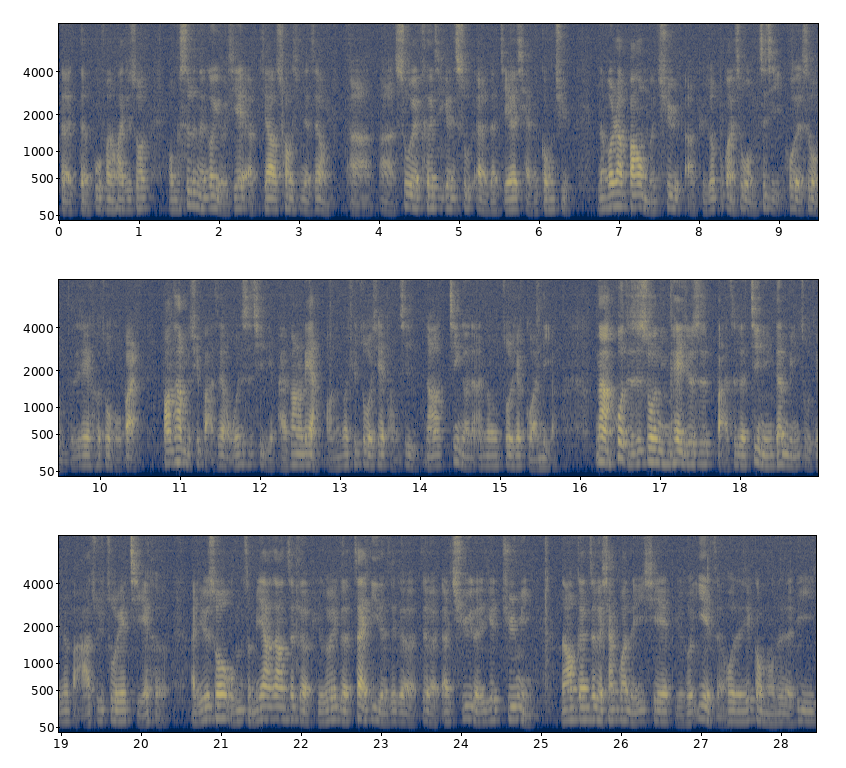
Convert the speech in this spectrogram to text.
的的部分的话，就是说我们是不是能够有一些呃比较创新的这种呃呃数位科技跟数呃的结合起来的工具，能够让帮我们去呃比如说不管是我们自己或者是我们的这些合作伙伴，帮他们去把这种温室气体排放量啊能够去做一些统计，然后进而呢能够做一些管理啊。那或者是说您可以就是把这个近邻跟民主这边把它去做一些结合。啊，也就是说，我们怎么样让这个，比如说一个在地的这个这个呃区域的一些居民，然后跟这个相关的一些，比如说业者或者一些共同的利益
